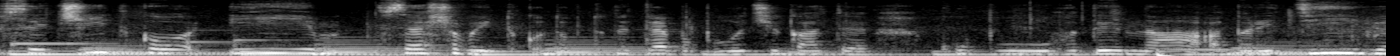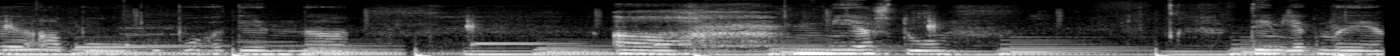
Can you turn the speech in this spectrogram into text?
все чітко і все швидко. Тобто не треба було чекати купу годин на аперитиві або купу годин на а, між тим, як ми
